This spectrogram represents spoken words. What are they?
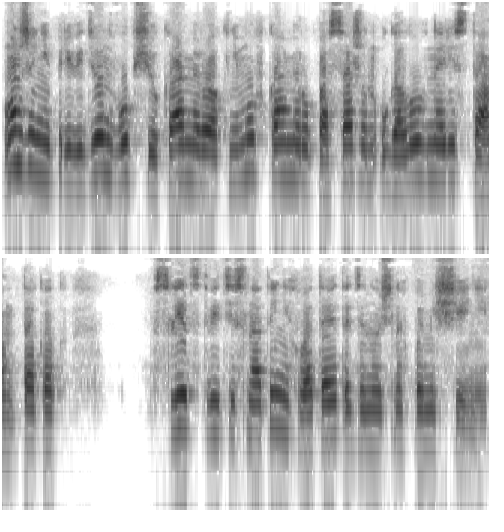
Он же не переведен в общую камеру, а к нему в камеру посажен уголовный арестант, так как вследствие тесноты не хватает одиночных помещений.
